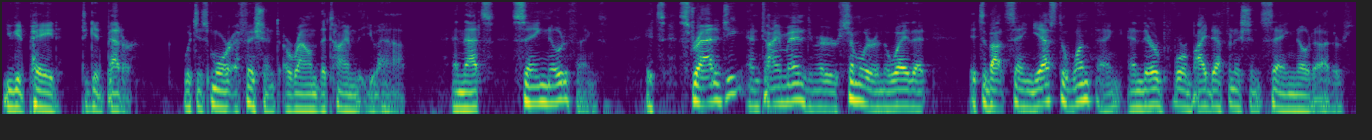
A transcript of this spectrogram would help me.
You get paid to get better, which is more efficient around the time that you have. And that's saying no to things. It's strategy and time management are similar in the way that it's about saying yes to one thing and therefore, by definition, saying no to others.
